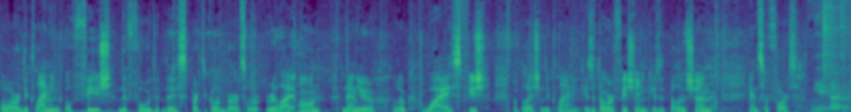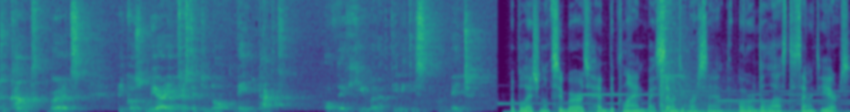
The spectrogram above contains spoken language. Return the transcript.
or declining of fish the food these particular birds rely on. Then you look why is fish population declining? Is it overfishing? Is it pollution? And so forth. We started to count birds because we are interested to know the impact of the human activities on nature. Population of seabirds had declined by 70% over the last 70 years.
